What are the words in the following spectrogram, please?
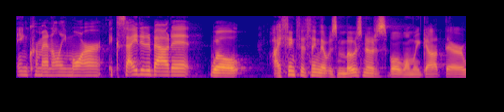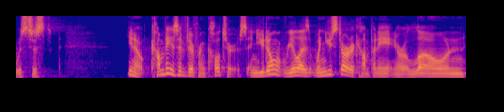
incrementally more excited about it? Well, I think the thing that was most noticeable when we got there was just you know, companies have different cultures, and you don't realize when you start a company and you're alone,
